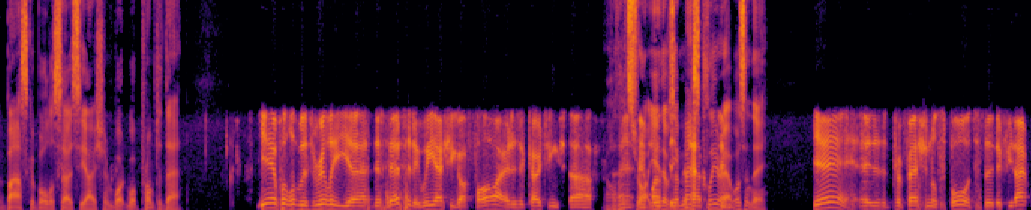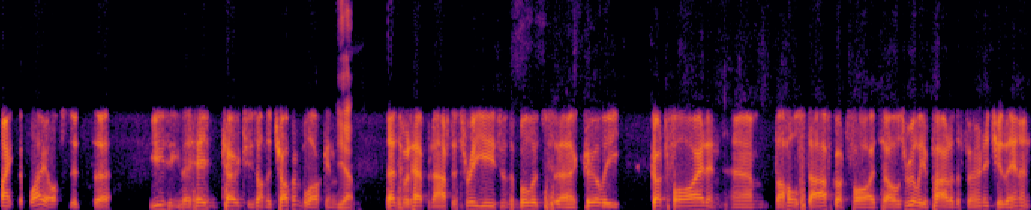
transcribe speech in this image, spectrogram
Basketball Association. What what prompted that? Yeah, well, it was really uh, necessity. We actually got fired as a coaching staff. Oh, that's right. Yeah, there was a mass clear out, wasn't there? Yeah, it is a professional sports that if you don't make the playoffs, it's uh, usually the head coach is on the chopping block, and Yeah. that's what happened after three years with the Bullets. Uh, Curly got fired, and um, the whole staff got fired. So I was really a part of the furniture then, and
